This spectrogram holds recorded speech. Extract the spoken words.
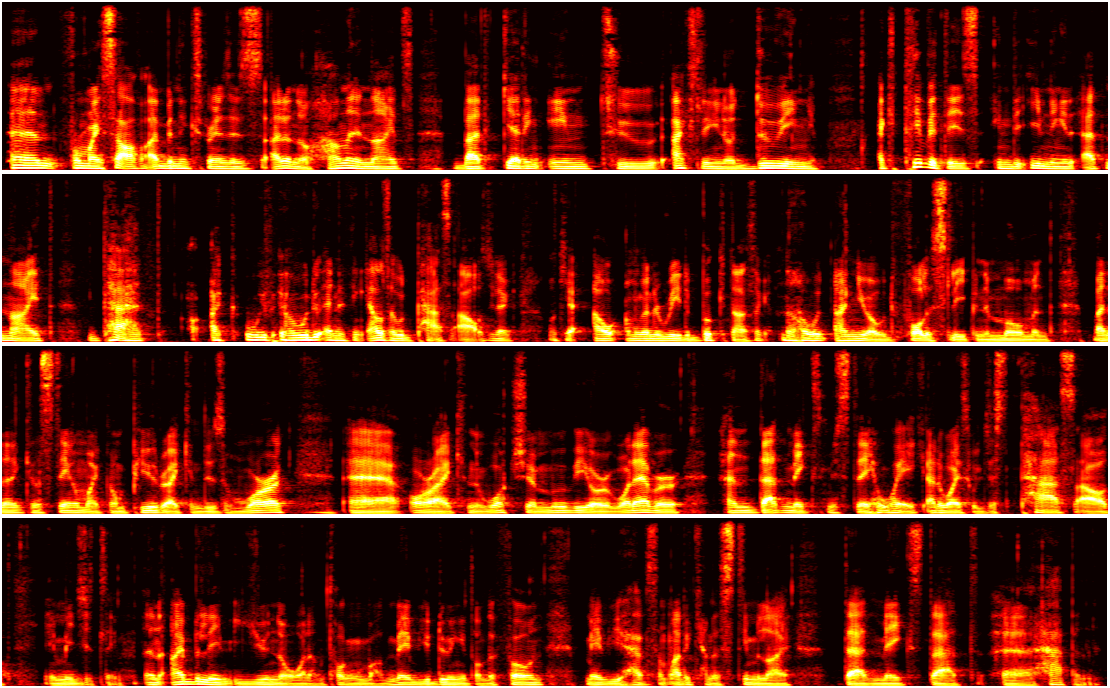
And for myself, I've been experiencing this, I don't know how many nights, but getting into actually, you know, doing activities in the evening and at night that I, if I would do anything else, I would pass out. You're like, okay, I, am going to read a book now. It's like, no, I, would, I, knew I would fall asleep in a moment, but then I can stay on my computer. I can do some work, uh, or I can watch a movie or whatever, and that makes me stay awake. Otherwise, would just pass out immediately. And I believe you know what I'm talking about. Maybe you're doing it on the phone. Maybe you have some other kind of stimuli that makes that uh, happen.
